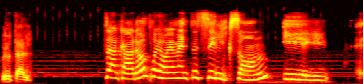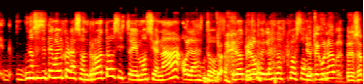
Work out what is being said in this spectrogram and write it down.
Brutal. Sacaron, pues, obviamente, Silksong y. y, no sé si tengo el corazón roto o si estoy emocionada o las dos. Creo que Pero estoy las dos cosas. Yo tengo aquí. una. Pero esa-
